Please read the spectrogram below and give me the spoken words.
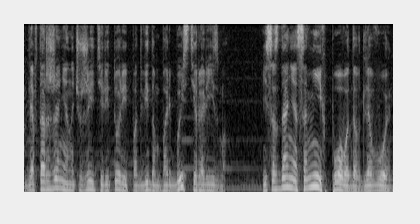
для вторжения на чужие территории под видом борьбы с терроризмом и создания самих поводов для войн.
